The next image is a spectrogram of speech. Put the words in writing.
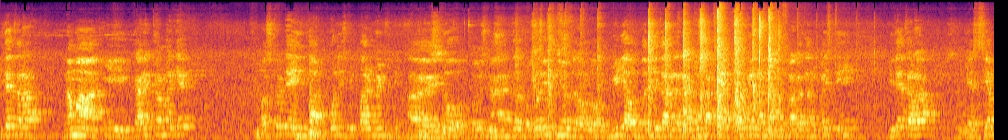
ಇದೇ ಥರ ನಮ್ಮ ಈ ಕಾರ್ಯಕ್ರಮಕ್ಕೆ ಹೊಸಕೋಟೆಯಿಂದ ಪೊಲೀಸ್ ಡಿಪಾರ್ಟ್ಮೆಂಟ್ ಇದು ಪೊಲೀಸ್ ನ್ಯೂಸ್ ಅವರು ಮೀಡಿಯಾ ಅವರು ಬಂದಿದ್ದಾರೆ. ರಾಜು ಸಾಕೆ ಅವ್ರಿಗೆ ನಾನು ಸ್ವಾಗತ ಬಯಸ್ತೀನಿ. ಇದೇ ಥರ S M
